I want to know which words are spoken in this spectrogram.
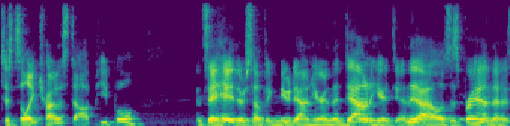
just to like try to stop people and say, hey, there's something new down here. And then down here at the end of the aisle is this brand that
